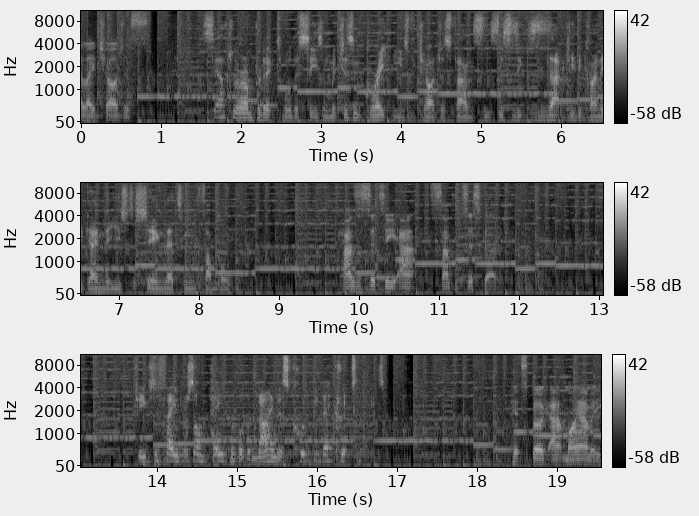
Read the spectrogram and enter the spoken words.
LA Chargers. Seattle are unpredictable this season, which isn't great news for Chargers fans, since this is exactly the kind of game they're used to seeing their team fumble. Kansas City at San Francisco. Chiefs are favourites on paper, but the Niners could be their kryptonite. Pittsburgh at Miami.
